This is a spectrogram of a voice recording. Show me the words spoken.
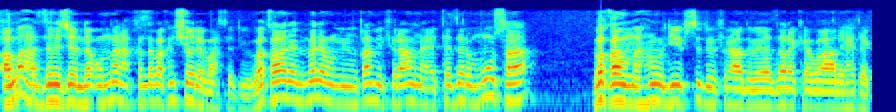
Allah Azze ve Celle onlar hakkında bakın şöyle bahsediyor. Gami firavuna etezeru Musa ve kavmehu liyufsidu firadu ve yazarake ve alehetek.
